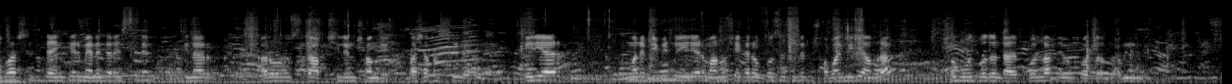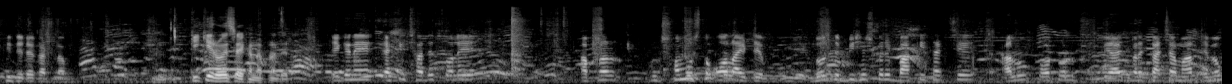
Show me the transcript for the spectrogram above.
ওভারসিজ ব্যাংকের ম্যানেজার এসেছিলেন। তিনার আরও স্টাফ ছিলেন সঙ্গে। পাশাপাশি এরিয়ার মানে বিভিন্ন এরিয়ার মানুষ এখানে উপস্থিত ছিলেন। সবাই মিলে আমরা শুভ উদ্বোধনটা করলাম এবং ফিতেটা কাটলাম। কি কি রয়েছে এখানে আপনাদের? এখানে একই ছাদের তলে আপনার সমস্ত অল আইটেম বলতে বিশেষ করে বাকি থাকছে আলু পটল পেঁয়াজ মানে কাঁচা মাল এবং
